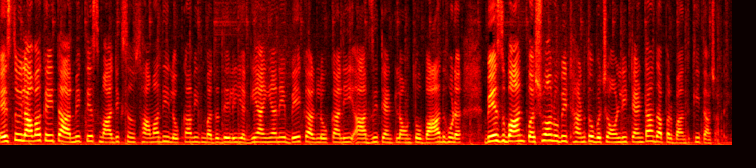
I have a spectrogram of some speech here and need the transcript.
ਇਸ ਤੋਂ ਇਲਾਵਾ ਕਈ ਧਾਰਮਿਕ ਤੇ ਸਮਾਜਿਕ ਸੰਸਥਾਵਾਂ ਦੀ ਲੋਕਾਂ ਦੀ ਮਦਦ ਦੇ ਲਈ ਅੱਗੇ ਆਈਆਂ ਨੇ। ਬੇਘਰ ਲੋਕਾਂ ਲਈ ਆਰਜ਼ੀ ਟੈਂਟ ਲਾਉਣ ਤੋਂ ਬਾਅਦ ਹੁਣ ਬੇਜ਼ੁਬਾਨ ਪਸ਼ੂਆਂ ਨੂੰ ਵੀ ਠੰਡ ਤੋਂ ਬਚਾਉਣ ਲਈ ਟੈਂਟਾਂ ਦਾ ਪ੍ਰਬੰਧ ਕੀਤਾ ਜਾ ਰਿਹਾ ਹੈ।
